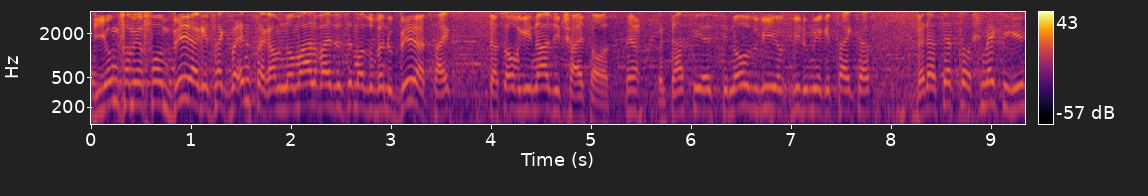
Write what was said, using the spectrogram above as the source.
Die Jungs haben mir vorhin Bilder gezeigt bei Instagram. Normalerweise ist es immer so, wenn du Bilder zeigst, das Original sieht scheiße aus. Ja. Und das hier ist genauso wie, wie du mir gezeigt hast. Wenn das jetzt noch schmeckt, Digi,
